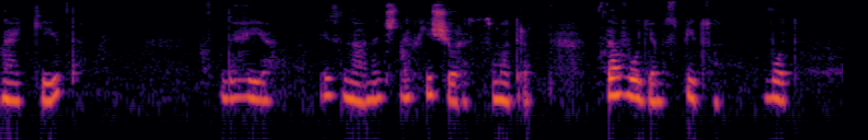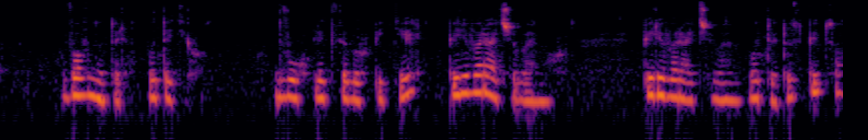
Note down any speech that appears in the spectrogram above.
накид 2 изнаночных. Еще раз смотрим. Заводим спицу вот вовнутрь вот этих двух лицевых петель. Переворачиваем их. Переворачиваем вот эту спицу.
